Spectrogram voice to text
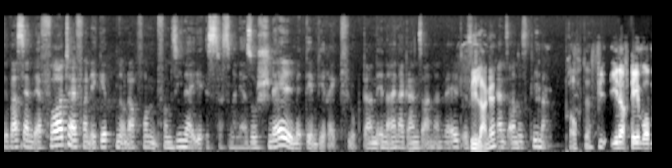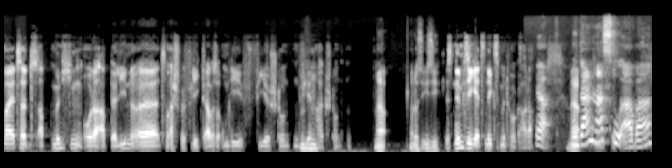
Sebastian, der Vorteil von Ägypten und auch vom, vom Sinai ist, dass man ja so schnell mit dem Direktflug dann in einer ganz anderen Welt ist. Wie lange? Ganz anderes Klima. Braucht er? Je nachdem, ob man jetzt halt ab München oder ab Berlin äh, zum Beispiel fliegt, aber so um die vier Stunden, mhm. viereinhalb Stunden. Ja. das ist easy. Es nimmt sich jetzt nichts mit Hurghada. Ja. Und ja. dann hast du aber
